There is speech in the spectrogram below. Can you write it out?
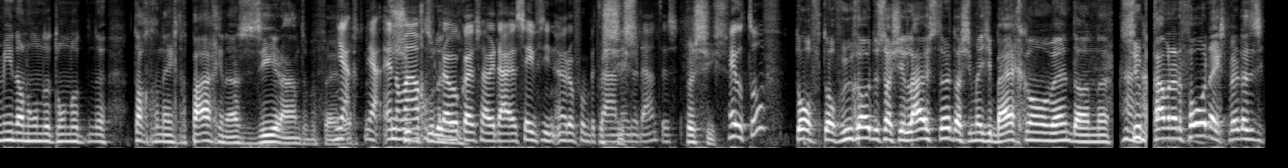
meer dan 100, 180, 90 pagina's. Zeer aan te bevelen. Ja, Echt ja, en normaal gesproken zou je daar 17 euro voor betalen, Precies. inderdaad. Dus Precies. heel tof. Tof, tof Hugo. Dus als je luistert, als je een beetje bijgekomen bent, dan eh, super. Gaan we naar de volgende expert. Dat is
